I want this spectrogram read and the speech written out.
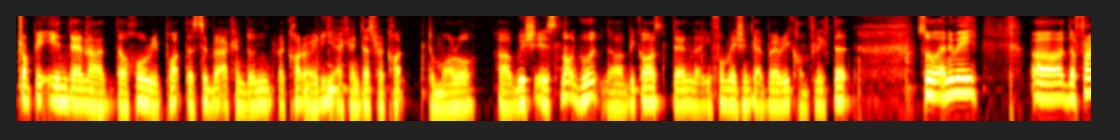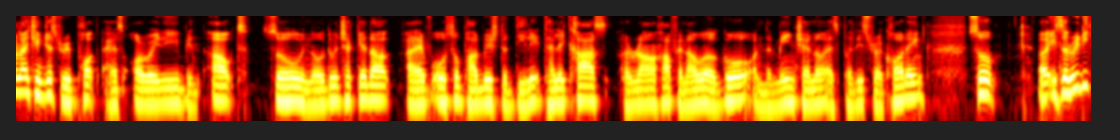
drop it in, then uh, the whole report, the SITREP, I can don't record already, I can just record tomorrow uh, which is not good uh, because then the information get very conflicted. So anyway, uh, the frontline changes report has already been out. So you know, do check it out. I have also published the delayed telecast around half an hour ago on the main channel as per this recording. So uh, it's already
